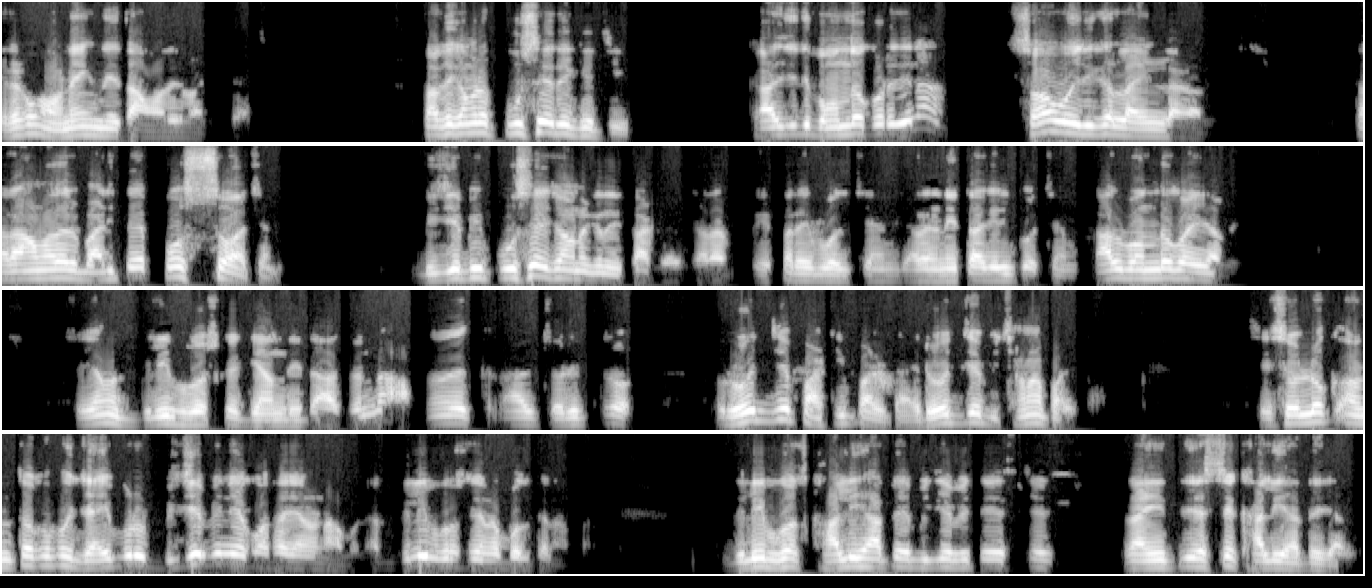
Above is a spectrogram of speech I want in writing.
এরকম অনেক নেতা আমাদের বাড়িতে আছে। তাদেরকে আমরা পুষে রেখেছি। কাল যদি বন্ধ করে দিই না, সব ওইদিকে লাইন লাগাবে। তারা আমাদের বাড়িতে পোষ্য আছেন। বিজেপি পুষেছে অনেক নেতাকে। যারা পেপারে বলছেন, যারা নেতাগিরি করছেন, কাল বন্ধ হয়ে যাবে। সেই জন্য দিলীপ ঘোষকে জ্ঞান দিতে আসবেন না। আপনাদের কাল চরিত্র রোজ যে পার্টি পাল্টায় রোজ যে বিছানা পাল্টায় সেসব লোক অন্তত যাই পুরো বিজেপি নিয়ে কথা যেন না বলে। আর দিলীপ ঘোষ যেন বলতে না পারে। দিলীপ ঘোষ খালি হাতে বিজেপিতে এসছে রাজনীতি এসছে খালি হাতে যাবে।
